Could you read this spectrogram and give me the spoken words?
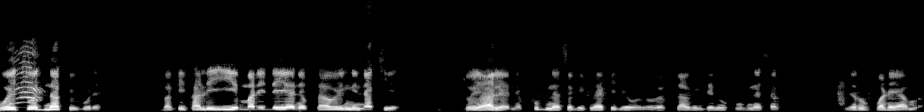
હોય તો જ નાખવી પડે. બાકી ખાલી ઈ મારી દઈએ અને ફ્લાવરિંગની નાખીએ. તો એ હાલે ને ફૂગનાશક એક નાખી દેવાનું. હવે ફ્લાવરિંગ ટાઈમે ફૂગનાશક જરૂર પડે આમાં.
